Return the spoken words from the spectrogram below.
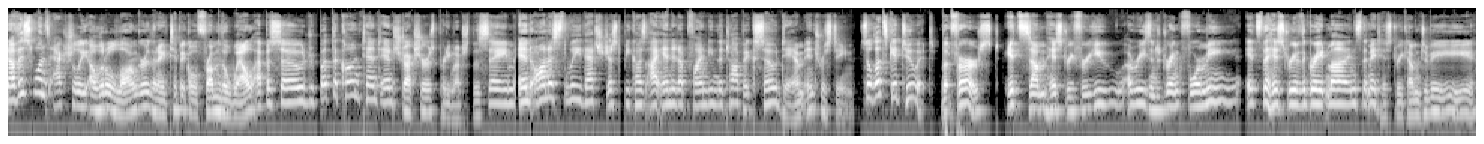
Now, this one's actually a little longer than a typical From the Well episode, but the content and structure is pretty much the same, and honestly, that's just because I ended up finding the topic so damn interesting. So let's get to it. But first, it's some history for you, a reason to drink for me. It's the history of the great minds that made history come to be.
